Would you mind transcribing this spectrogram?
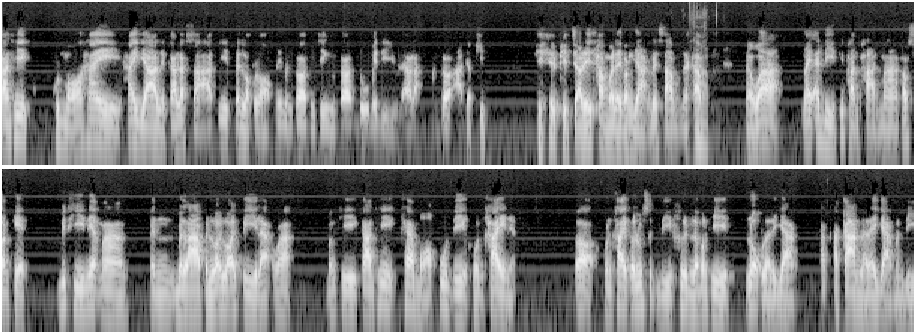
การที่ คุณหมอให้ให้ยาหรือการรักษาที่เป็นหลอกๆนี่มันก็จริง ๆ มันก็ดูไม่ดีอยู่แล้วล่ะ มันก็อาจจะผิดผิดจริยธรรมอะไรบางอย่างด้วยซ้ำนะครับ แต่ว่าในอดีตที่ผ่านๆมาเขาสังเกตวิธีเนี่ยมาเป็นเวลาเป็นร้อยร้อยๆปีแล้วว่า บางทีการที่แค่หมอพูดดีกับคนไข้เนี่ย ก็คนไข้ก็รู้สึกดีขึ้น แล้วบางทีโรคหลายๆอย่าง อาอาการหลายๆอย่างมันดี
